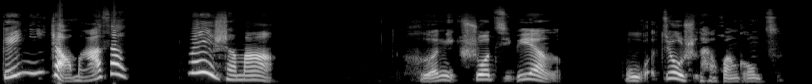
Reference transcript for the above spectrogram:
给你找麻烦？为什么？和你说几遍了，我就是贪欢公子，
